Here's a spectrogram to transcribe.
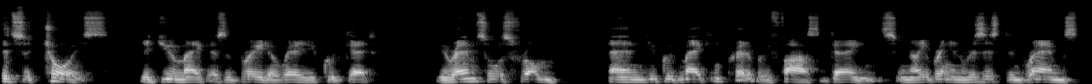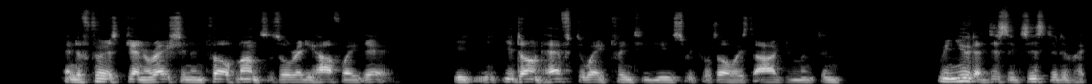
it's a choice that you make as a breeder where you could get your ram source from and you could make incredibly fast gains. You know, you bring in resistant rams and the first generation in 12 months is already halfway there. You, you don't have to wait 20 years, which was always the argument. And we knew that this existed. If,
